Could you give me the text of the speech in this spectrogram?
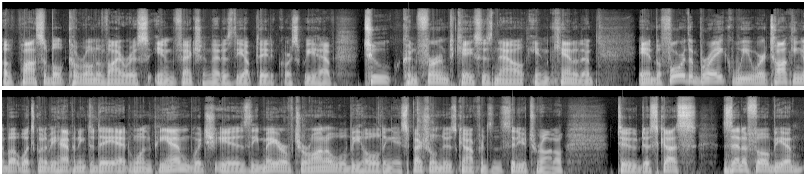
of possible coronavirus infection. That is the update. Of course, we have two confirmed cases now in Canada. And before the break, we were talking about what's going to be happening today at 1 p.m., which is the mayor of Toronto will be holding a special news conference in the city of Toronto to discuss xenophobia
